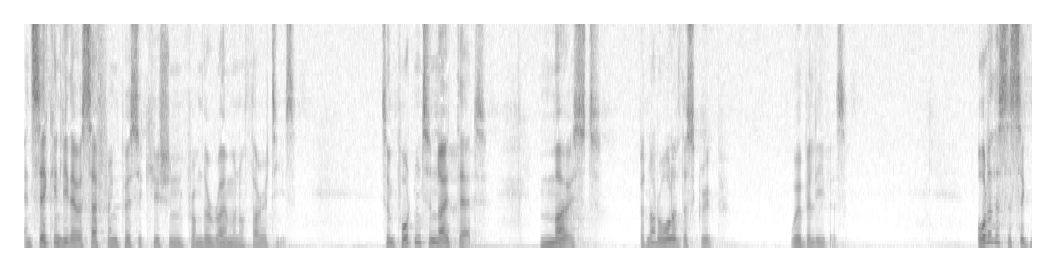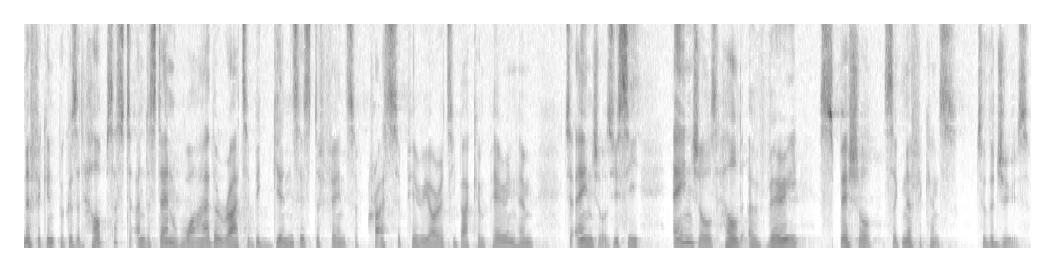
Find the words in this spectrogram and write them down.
And secondly, they were suffering persecution from the Roman authorities. It's important to note that most, but not all of this group, were believers. All of this is significant because it helps us to understand why the writer begins his defense of Christ's superiority by comparing him to angels. You see, angels held a very special significance to the Jews.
